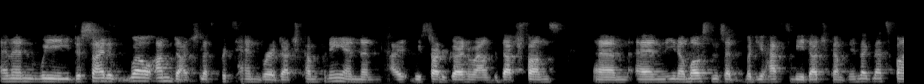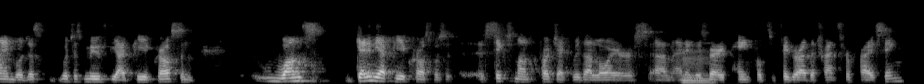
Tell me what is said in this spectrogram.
And then we decided, well, I'm Dutch. Let's pretend we're a Dutch company. And then I, we started going around the Dutch funds, um, and you know, most of them said, but you have to be a Dutch company. Like that's fine. We'll just we'll just move the IP across. And once getting the IP across was a six month project with our lawyers, um, and mm. it was hmm. very painful to figure out the transfer pricing.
